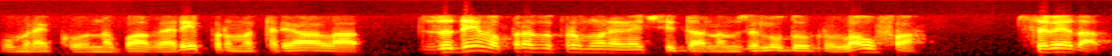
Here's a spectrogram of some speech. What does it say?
bom rekel, nabave repromaterijala. Zadeva pravzaprav mora reči, da nam zelo dobro laufa, Seveda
